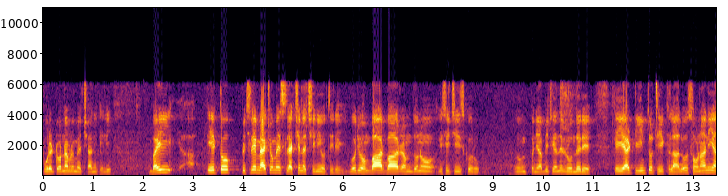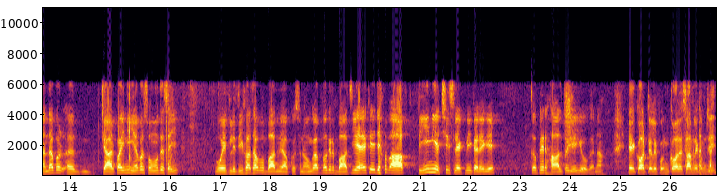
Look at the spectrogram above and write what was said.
पूरे टूर्नामेंट में अच्छा नहीं खेली। भाई एक तो पिछले मैचों में सिलेक्शन अच्छी नहीं होती रही। वो जो हम बार बार हम दोनों इसी चीज़ को उन पंजाबी कहते रोंदे रहे कि यार टीम तो ठीक खिला लो सोना नहीं आंदा पर चार पाई नहीं है पर सो तो सही। वो एक लतीफ़ा था वो बाद में आपको सुनाऊँगा। मगर बात यह है कि जब आप टीम ही अच्छी सिलेक्ट नहीं करेंगे तो फिर हाल तो यही होगा ना। एक और टेलीफोन कॉल है। सलामकुम जी।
